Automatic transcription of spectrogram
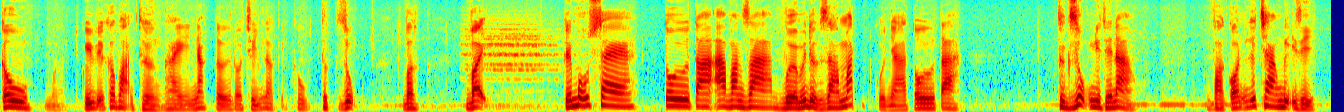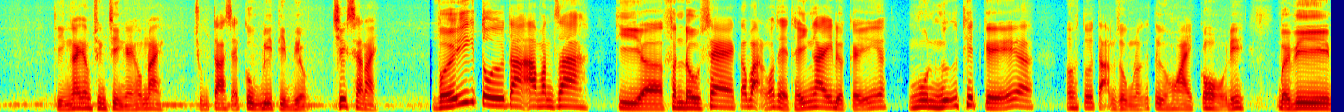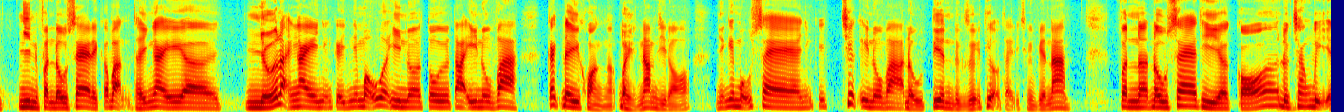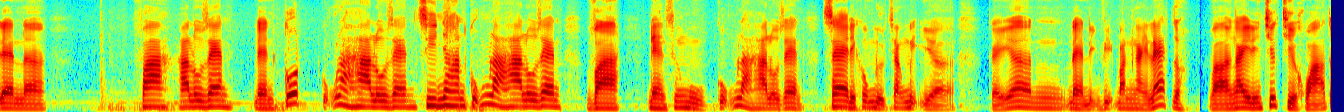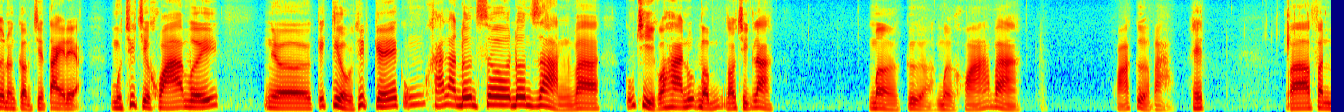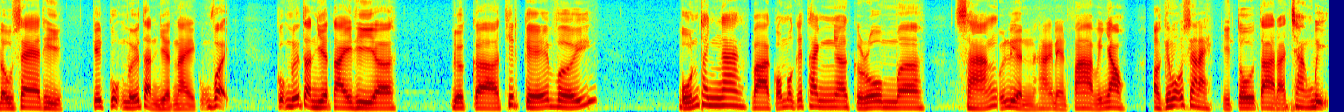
câu mà quý vị và các bạn thường hay nhắc tới, đó chính là cái câu thực dụng. Vâng. Vậy cái mẫu xe Toyota Avanza vừa mới được ra mắt của nhà Toyota thực dụng như thế nào và có những cái trang bị gì thì ngay trong chương trình ngày hôm nay chúng ta sẽ cùng đi tìm hiểu chiếc xe này. Với Toyota Avanza thì ờ, phần đầu xe các bạn có thể thấy ngay được cái ngôn ngữ thiết kế ờ, ờ, tôi tạm dùng là cái từ hoài cổ đi. Bởi vì nhìn phần đầu xe thì các bạn thấy ngay nhớ lại ngay những cái những mẫu Ino, Toyota Innova cách đây khoảng 7 năm gì đó. Những cái mẫu xe những cái chiếc Innova đầu tiên được giới thiệu tại thị trường Việt Nam. Phần đầu xe thì có được trang bị đèn pha halogen đèn cốt cũng là halogen xi nhan cũng là halogen và đèn sương mù cũng là halogen. Xe thì không được trang bị ờ, cái ờ, đèn định vị ban ngày led rồi. Và ngay đến chiếc chìa khóa tôi đang cầm trên tay đây ạ. Một chiếc chìa khóa với ờ, cái kiểu thiết kế cũng khá là đơn sơ, đơn giản và cũng chỉ có hai nút bấm, đó chính là mở cửa, mở khóa và khóa cửa vào, hết. Và phần đầu xe thì cái cụm lưới tản nhiệt này cũng vậy. Cụm lưới tản nhiệt này thì được thiết kế với bốn thanh ngang và có một cái thanh chrome sáng nối liền hai đèn pha với nhau. Ở cái mẫu xe này thì Toyota đã trang bị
